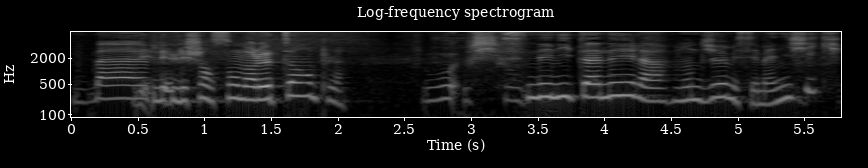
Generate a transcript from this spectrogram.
Bah... Les, les, chansons dans le temple. Ouais. Là. Mon Dieu, mais c'est magnifique.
